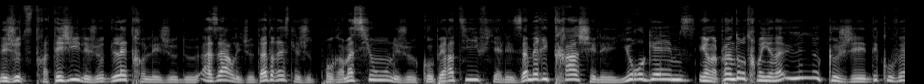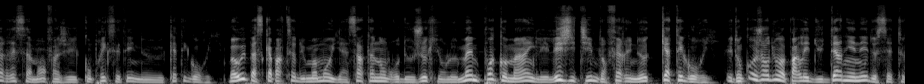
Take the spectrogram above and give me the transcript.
Les jeux de stratégie, les jeux de lettres, les jeux de hasard, les jeux d'adresse, les jeux de programmation, les jeux coopératifs, il y a les Ameritrash et les Eurogames, et il y en a plein d'autres, mais il y en a une que j'ai découvert récemment, enfin j'ai compris que c'était une catégorie. Bah oui, parce qu'à partir du moment où il y a un certain nombre de jeux qui ont le même point commun, il est légitime d'en faire une catégorie. Et donc aujourd'hui on va parler du dernier né de cette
